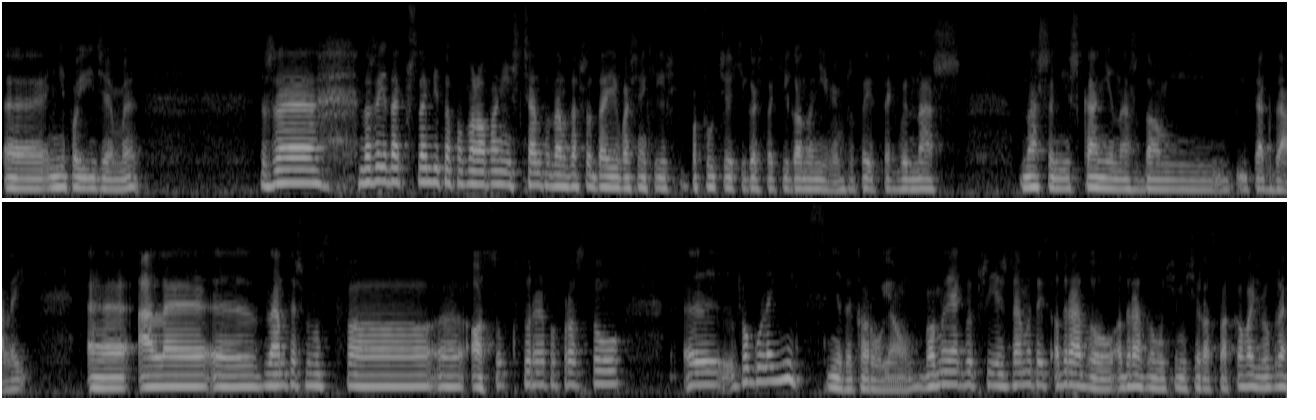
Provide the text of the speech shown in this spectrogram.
e, nie pojedziemy, że, no, że jednak przynajmniej to pomalowanie ścian to nam zawsze daje właśnie jakiegoś poczucie jakiegoś takiego, no nie wiem, że to jest jakby nasz, nasze mieszkanie, nasz dom i, i tak dalej. E, ale e, znam też mnóstwo e, osób, które po prostu w ogóle nic nie dekorują, bo my jakby przyjeżdżamy, to jest od razu, od razu musimy się rozpakować. W ogóle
